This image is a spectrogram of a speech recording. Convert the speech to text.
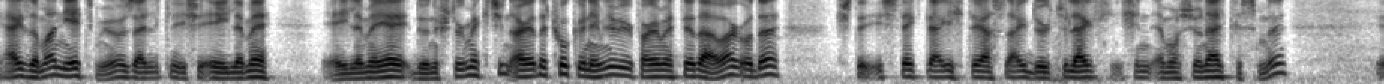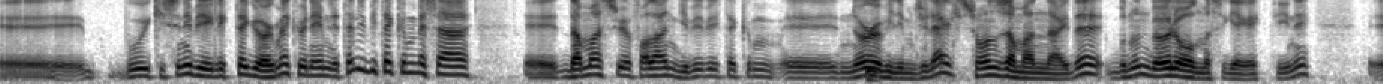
her zaman yetmiyor. Özellikle işi eyleme, eylemeye dönüştürmek için arada çok önemli bir parametre daha var. O da işte istekler, ihtiraslar, dürtüler, işin emosyonel kısmı. E, bu ikisini birlikte görmek önemli. Tabii bir takım mesela e, Damasio falan gibi bir takım e, nörobilimciler son zamanlarda bunun böyle olması gerektiğini e,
